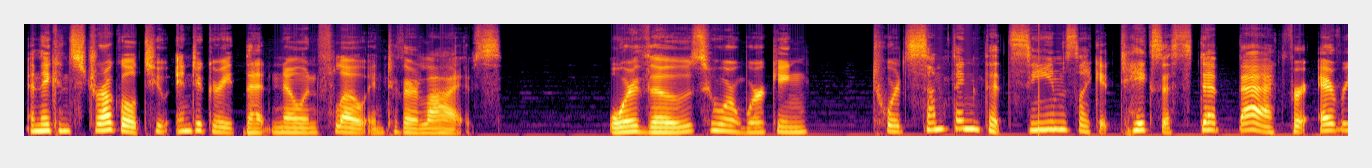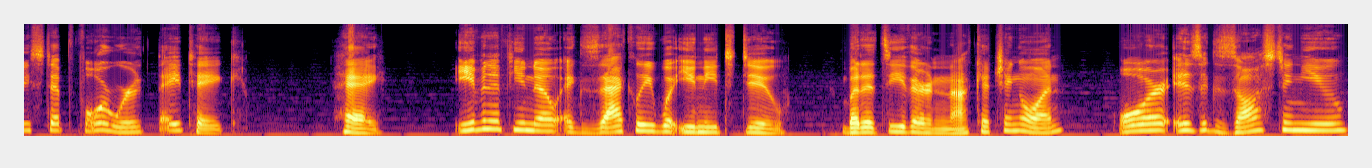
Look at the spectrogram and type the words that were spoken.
And they can struggle to integrate that know and flow into their lives. Or those who are working towards something that seems like it takes a step back for every step forward they take. Hey, even if you know exactly what you need to do, but it's either not catching on or is exhausting you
